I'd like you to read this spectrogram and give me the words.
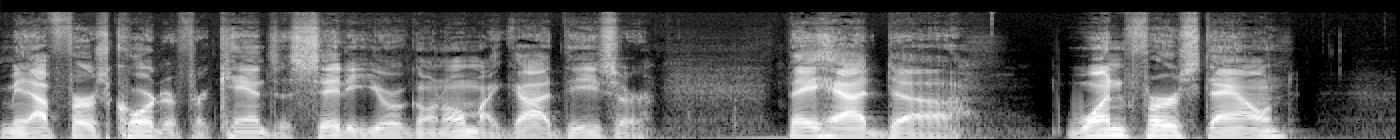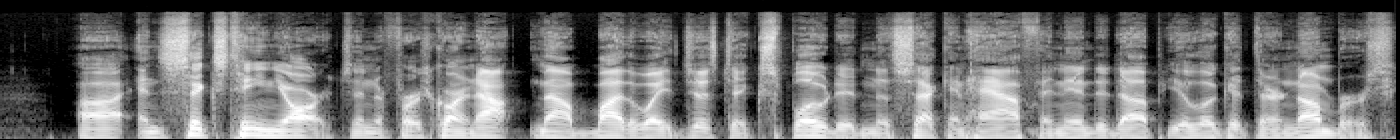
I mean, that first quarter for Kansas City, you were going, "Oh my God, these are." They had uh, one first down uh, and 16 yards in the first quarter. Now, now, by the way, just exploded in the second half and ended up. You look at their numbers.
